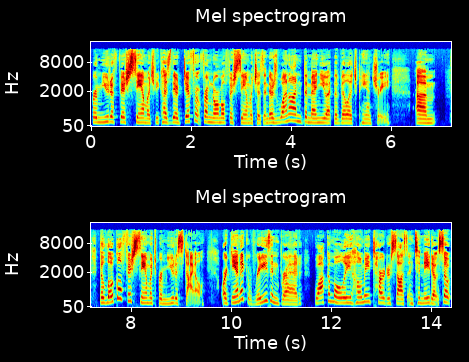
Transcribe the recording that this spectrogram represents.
Bermuda fish sandwich because they're different from normal fish sandwiches. And there's one on the menu at the Village Pantry. Um, the local fish sandwich Bermuda style, organic raisin bread, guacamole, homemade tartar sauce, and tomato. So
